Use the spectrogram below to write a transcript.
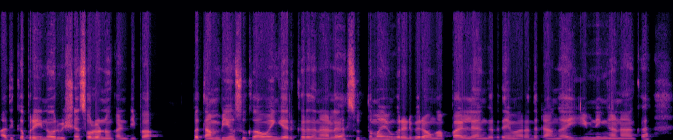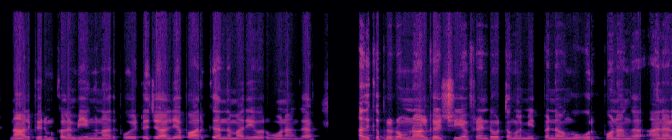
அதுக்கப்புறம் இன்னொரு விஷயம் சொல்லணும் கண்டிப்பா. இப்ப தம்பியும், சுகாவும் இங்க இருக்கிறதுனால, சுத்தமா இவங்க ரெண்டு பேரும் அவங்க அப்பா இல்லைங்கிறதே மறந்துட்டாங்க. ஈவினிங் ஆனாக்கா நாலு பேரும் கிளம்பி எங்கனாவது போயிட்டு ஜாலியா பார்க்கு அந்த மாதிரி வருவோம் நாங்க. அதுக்கப்புறம் ரொம்ப நாள் கழிச்சு என் ஃப்ரெண்டு ஒருத்தவங்களை மீட் பண்ண அவங்க ஊருக்கு போனாங்க. அதனால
